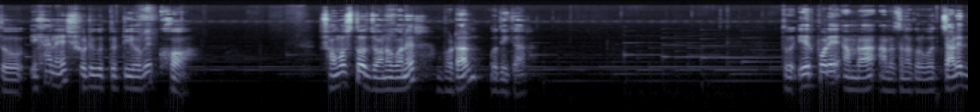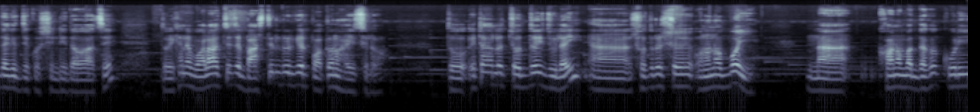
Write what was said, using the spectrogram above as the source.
তো এখানে সঠিক উত্তরটি হবে খ। সমস্ত জনগণের ভোটার অধিকার। তো এরপরে আমরা আলোচনা করব চারের দাগের যে কোশ্চেনটি দেওয়া আছে। তো এখানে বলা হচ্ছে যে বাস্তিল দুর্গের পতন হয়েছিল। তো এটা হলো চোদ্দোই জুলাই সতেরোশো উননব্বই না খ নম্বর দেখো, কুড়ি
